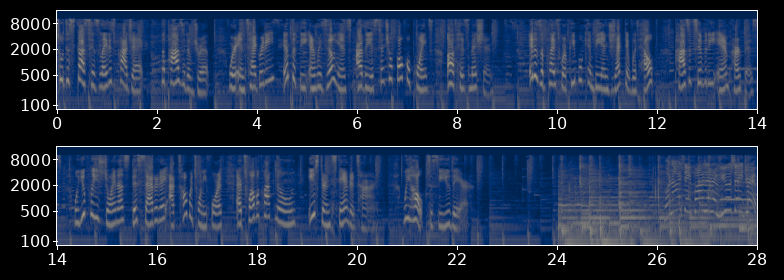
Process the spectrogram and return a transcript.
to discuss his latest project, The Positive Drip, where integrity, empathy, and resilience are the essential focal points of his mission. It is a place where people can be injected with help, positivity, and purpose. Will you please join us this Saturday, October 24th at 12 o'clock noon Eastern Standard Time? We hope to see you there. When I say positive, you say drip.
